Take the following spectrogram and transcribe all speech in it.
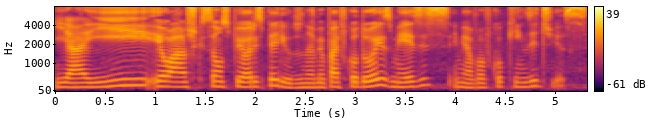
E aí, eu acho que são os piores períodos, né? Meu pai ficou dois meses e minha avó ficou 15 dias.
